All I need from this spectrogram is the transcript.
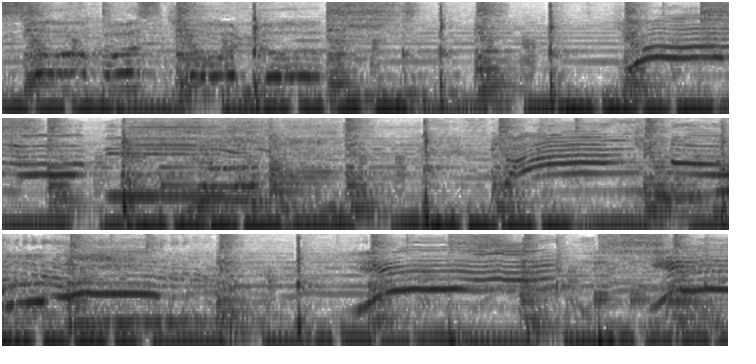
mis ojos yo lo vi. Yeah, yeah.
